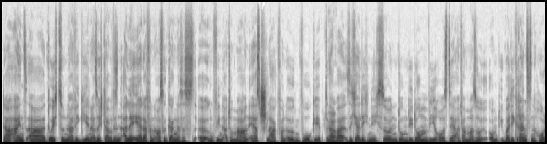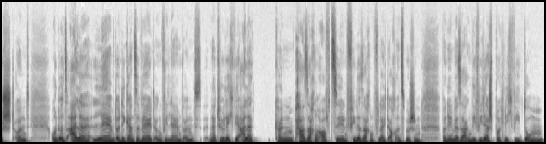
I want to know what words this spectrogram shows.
da 1A durchzunavigieren. Also ich glaube, wir sind alle eher davon ausgegangen, dass es äh, irgendwie einen atomaren Erstschlag von irgendwo gibt, ja. aber sicherlich nicht so ein dumm-die-dumm-Virus, der einfach mal so um, über die Grenzen huscht und, und uns alle lähmt und die ganze Welt irgendwie lähmt. Und natürlich, wir alle können ein paar Sachen aufzählen, viele Sachen vielleicht auch inzwischen, von denen wir sagen, wie widersprüchlich, wie dumm.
